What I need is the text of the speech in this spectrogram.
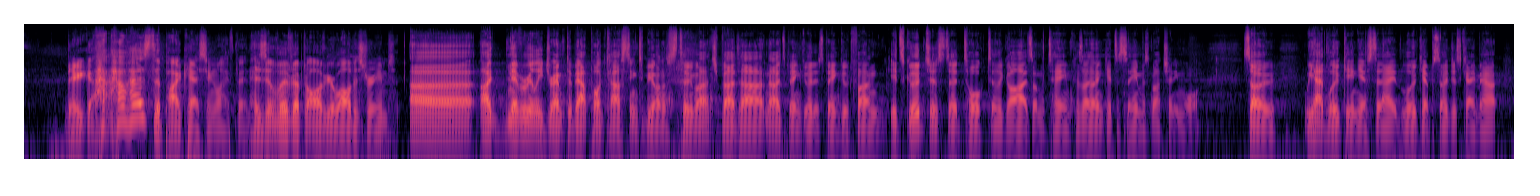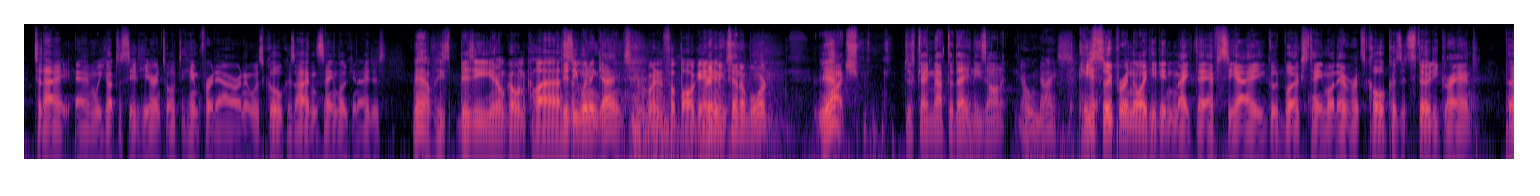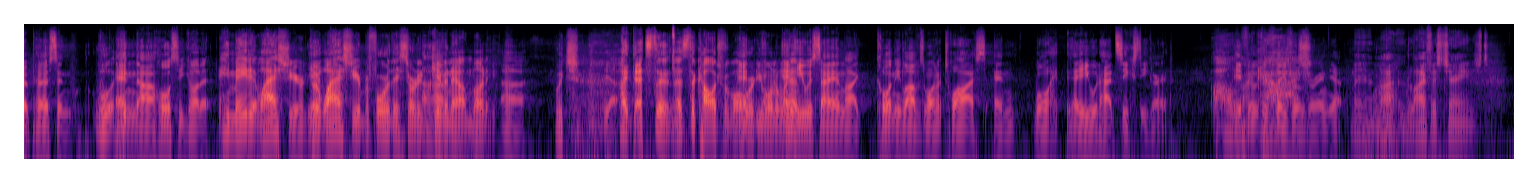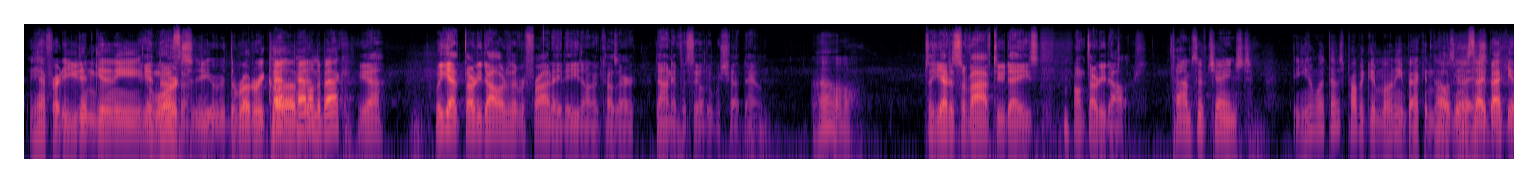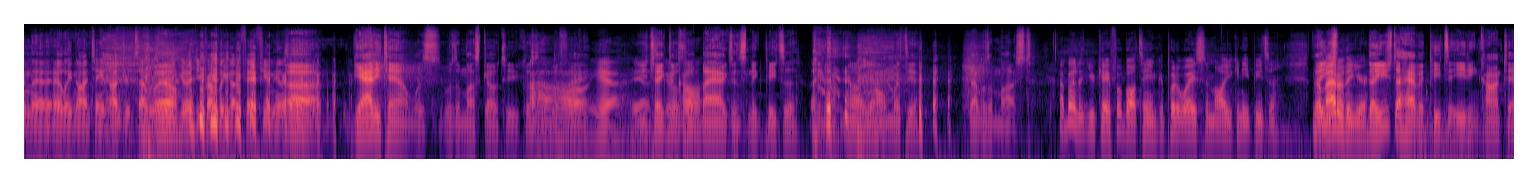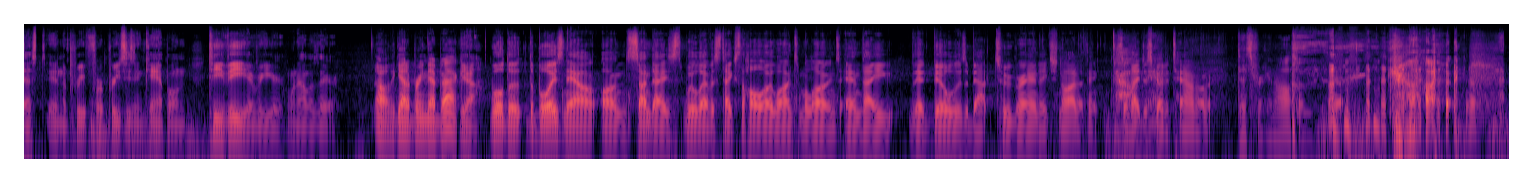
there you go. How, how has the podcasting life been? Has it lived up to all of your wildest dreams? Uh, I never really dreamt about podcasting, to be honest, too much. But uh, no, it's been good. It's been good fun. It's good just to talk to the guys on the team because I don't get to see them as much anymore. So we had Luke in yesterday. The Luke episode just came out today, and we got to sit here and talk to him for an hour, and it was cool because I hadn't seen Luke in ages. Yeah, he's busy, you know, going to class. Busy winning games. winning football games. Rimington Award Yeah. watch just came out today, and he's on it. Oh, nice. He's super annoyed he didn't make the FCA Good Works team, whatever it's called, because it's thirty grand per person. Well, he- and uh, Horsey got it. He made it last year. Yeah. The last year before they started giving out money. Uh-huh. Which, Yeah. like, that's the that's the college football and, award you want to win. And he was saying like Courtney Love's won it twice, and well, he would have had sixty grand oh if, my it, if these gosh. rules were in. Yeah. Man, li- life has changed. Yeah, Freddie, you didn't get any You get awards. You, the Rotary Pat, Club. pat on the back. Yeah, we got thirty dollars every Friday to eat on because our dining facility was shut down. Oh, So you had to survive two days on thirty dollars. Times have changed. You know what? That was probably good money back in those I was going to say back in the early 1900s, that was Well- pretty good. You probably got a fair few meals. out Uh, of. Gattitown was was a must go to because of the buffet. oh yeah, yeah. you take those call. little bags and sneak pizza, you know, Oh, yeah. home with you. That was a must. I bet a UK football team could put away some all-you-can-eat pizza, no They matter used- the year. They used to have a pizza eating contest in the pre for preseason camp on TV every year when I was there. Oh, they got to bring that back. Yeah, Well, the the boys now on Sundays, Will Levis takes the whole O line to Malone's, and they their bill is about two grand each night, I think. So Oh, they just man. go to town on it. That's freaking awesome. God.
